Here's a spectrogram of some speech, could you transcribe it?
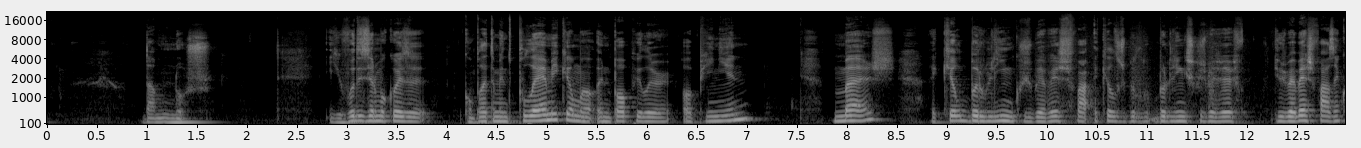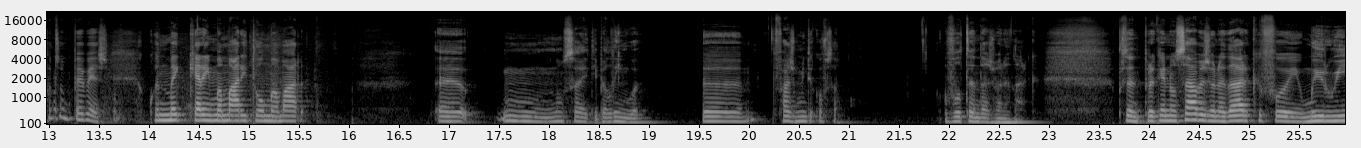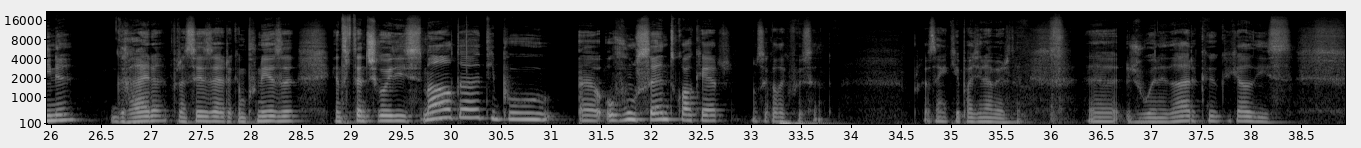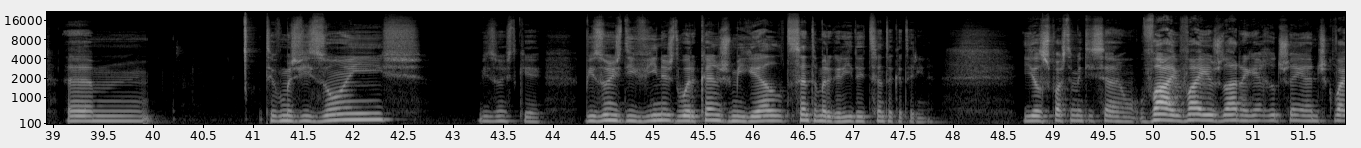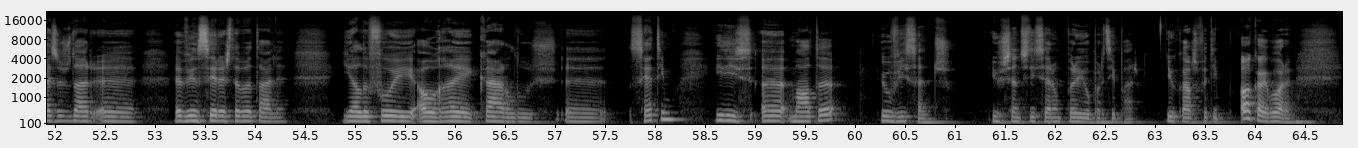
Dá-me nojo. E eu vou dizer uma coisa completamente polémica, uma unpopular opinion, mas aquele barulhinho que os bebés aqueles barulhinhos que os bebés, que os bebés fazem, quando são bebés, quando meio que querem mamar e estão a mamar, uh, não sei, tipo a língua, uh, faz muita confusão. Voltando à Joana d'Arc. Portanto, para quem não sabe, a Joana d'Arc foi uma heroína guerreira, francesa, era camponesa, entretanto chegou e disse, malta, tipo, uh, houve um santo qualquer, não sei qual é que foi o santo, porque eu tenho aqui a página aberta, uh, Joana d'Arc, o que é que ela disse? Um, teve umas visões. Visões de quê? Visões divinas do Arcanjo Miguel, de Santa Margarida e de Santa Catarina. E eles supostamente disseram: Vai, vai ajudar na Guerra dos 100 Anos, que vais ajudar a, a vencer esta batalha. E ela foi ao rei Carlos uh, VII e disse: uh, Malta, eu vi Santos. E os Santos disseram para eu participar. E o Carlos foi tipo: Ok, bora.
